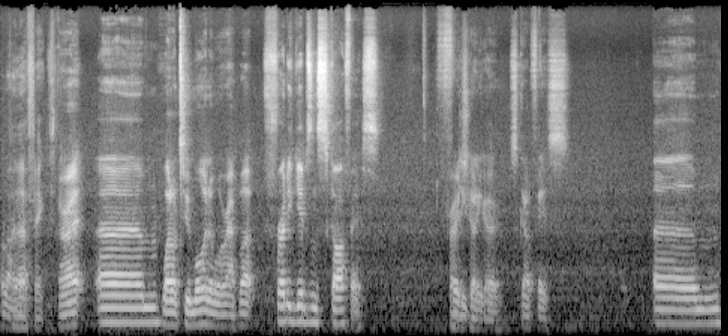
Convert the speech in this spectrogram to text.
I like that. Perfect. All right. Um, One or two more, and then we'll wrap up. Freddie Gibbs and Scarface. Freddie Freddie's gotta gotta go. Scarface. Um,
